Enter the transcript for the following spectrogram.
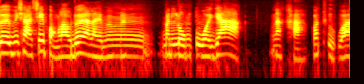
ด้วยวิชาชีพของเราด้วยอะไรมันมันมันลงตัวยากนะคะ ก็ถือว่า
